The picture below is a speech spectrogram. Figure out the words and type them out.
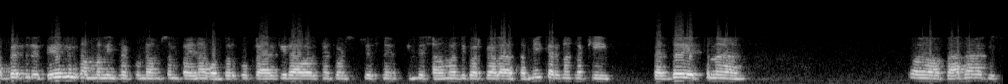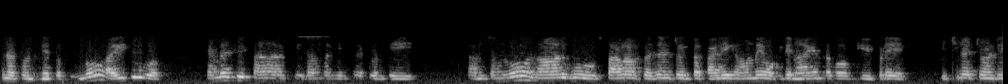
అభ్యర్థుల పేర్లకు సంబంధించినటువంటి అంశం పైన కొంతవరకు క్లారిటీ రావాల్సినటువంటి సిచ్యువేషన్ కింద సామాజిక వర్గాల సమీకరణలకి పెద్ద ఎత్తున ఆ, ప్రాధాన్యత ఇస్తున్నటువంటి నేపథ్యంలో ఐదు ఎమ్మెల్సీ స్థానాలకి సంబంధించినటువంటి అంశంలో నాలుగు స్థానాలు ప్రజెంట్ ఇంకా ఖాళీగా ఉన్నాయి. ఒకటి నాగేంద్ర బాబుకి ఇప్పుడే ఇచ్చినటువంటి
